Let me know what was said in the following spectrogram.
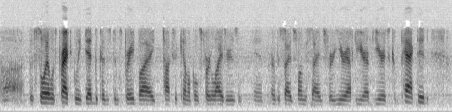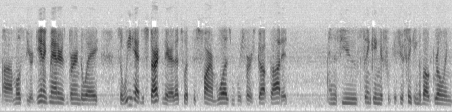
Uh, the soil is practically dead because it's been sprayed by toxic chemicals, fertilizers, and, and herbicides, fungicides for year after year after year. It's compacted. Uh, most of the organic matter is burned away. So we had to start there. That's what this farm was when we first got, got it. And if you thinking if if you're thinking about growing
